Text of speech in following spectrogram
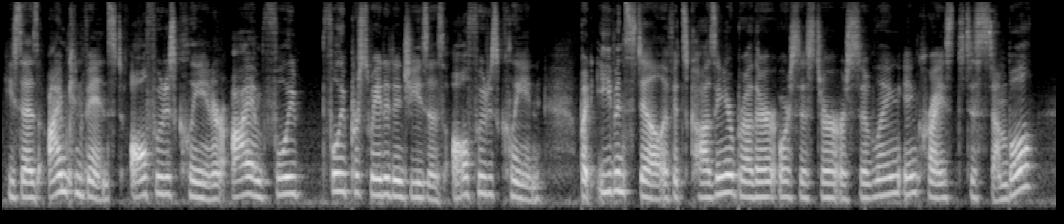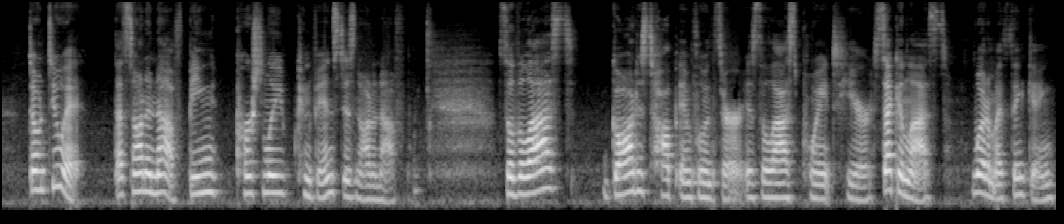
He says, I'm convinced all food is clean, or I am fully fully persuaded in Jesus, all food is clean. But even still, if it's causing your brother or sister or sibling in Christ to stumble, don't do it. That's not enough. Being personally convinced is not enough. So the last, God is top influencer, is the last point here. Second last, what am I thinking?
